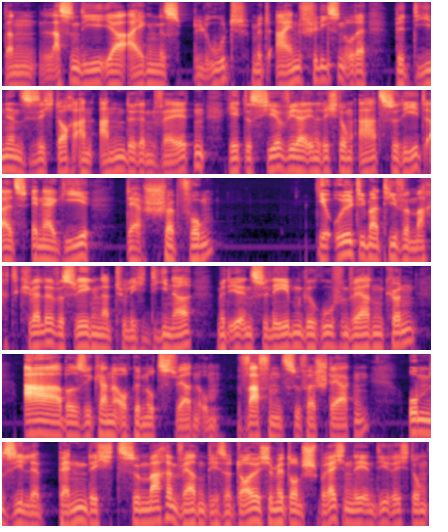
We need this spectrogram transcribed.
dann lassen die ihr eigenes Blut mit einfließen oder bedienen sie sich doch an anderen Welten? Geht es hier wieder in Richtung Azerit als Energie der Schöpfung? Die ultimative Machtquelle, weswegen natürlich Diener mit ihr ins Leben gerufen werden können, aber sie kann auch genutzt werden, um Waffen zu verstärken, um sie lebendig zu machen, werden diese Dolche mit uns sprechen. Nee, in die Richtung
